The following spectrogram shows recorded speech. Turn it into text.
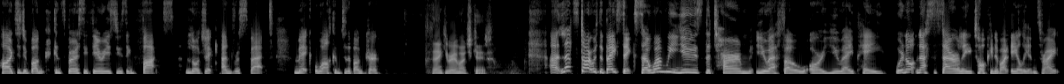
How to Debunk Conspiracy Theories Using Facts, Logic, and Respect. Mick, welcome to the bunker. Thank you very much, Kate. Uh, let's start with the basics. So, when we use the term UFO or UAP, we're not necessarily talking about aliens, right?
